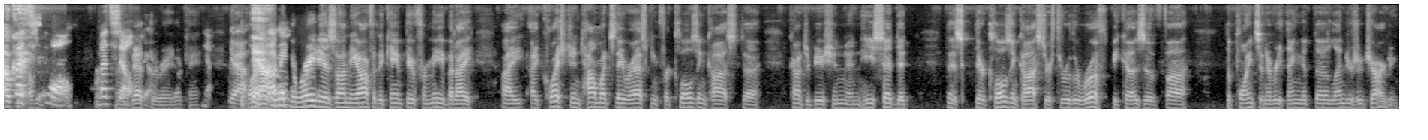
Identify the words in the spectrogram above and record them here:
Okay. but still, but still. Investor rate, okay. Yeah. Well, I Yeah. don't know I mean, what the rate is on the offer that came through for me, but I, I, I questioned how much they were asking for closing cost uh, contribution, and he said that this their closing costs are through the roof because of uh, the points and everything that the lenders are charging.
